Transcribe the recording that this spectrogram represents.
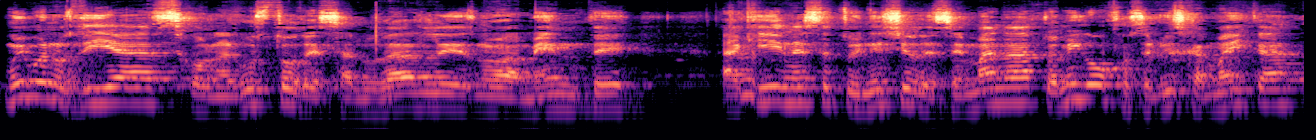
Muy buenos días, con el gusto de saludarles nuevamente aquí en este tu inicio de semana, tu amigo José Luis Jamaica,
